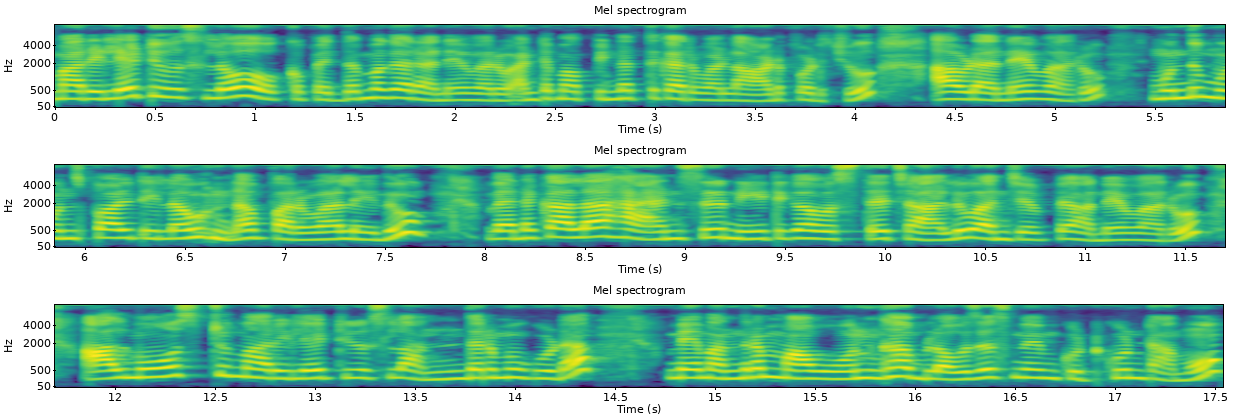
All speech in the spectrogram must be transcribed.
మా రిలేటివ్స్లో ఒక పెద్దమ్మ గారు అనేవారు. అంటే మా పిన్నత్త గారు వాళ్ళ ఆడపడుచు ఆవిడ అనేవారు. ముందు మున్సిపాలిటీలో ఉన్నా పర్వాలేదు. వెనకాల హ్యాండ్స్ నీట్గా వస్తే చాలు అని చెప్పి అనేవారు. ఆల్మోస్ట్ మా రిలేటివ్స్లో అందరము కూడా మేమందరం మా ఓన్గా బ్లౌజెస్ మేము కుట్టుకుంటాము.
